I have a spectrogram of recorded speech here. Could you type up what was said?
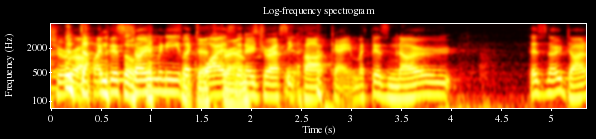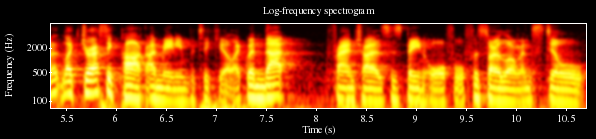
Sure, like there's so many. Like, Death why is there no Grounds. Jurassic Park game? Like, there's no, there's no dino. Like Jurassic Park, I mean in particular. Like when that franchise has been awful for so long and still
